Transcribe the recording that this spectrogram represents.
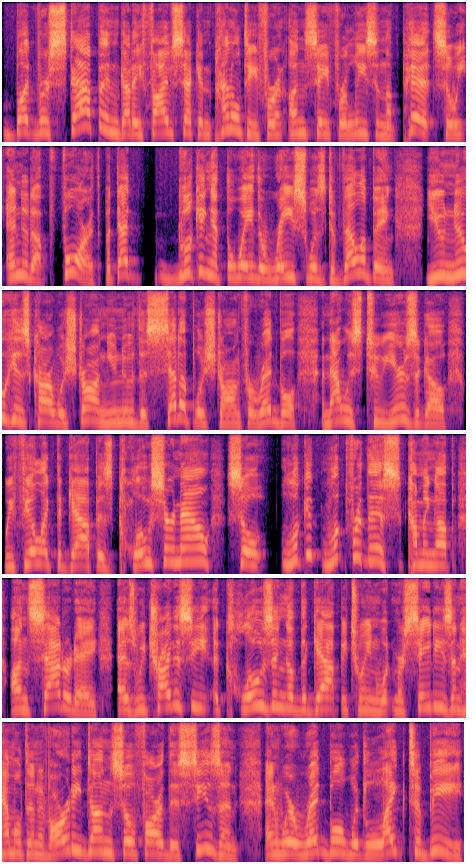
but Verstappen got a five second penalty for an unsafe release in the pit, so he ended up fourth. But that looking looking at the way the race was developing, you knew his car was strong. You knew the setup was strong for Red Bull, and that was two years ago. We feel like the gap is closer now. So look at look for this coming up on Saturday as we try to see a closing of the gap between what Mercedes and Hamilton have already done so far this season and where Red Bull would like to be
